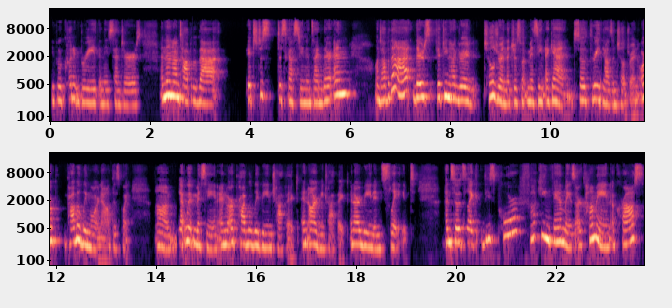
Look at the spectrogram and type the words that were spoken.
People couldn't breathe in these centers. And then on top of that, it's just disgusting inside there. And on top of that, there's 1,500 children that just went missing again. So 3,000 children, or probably more now at this point, um, that went missing and are probably being trafficked and are being trafficked and are being enslaved. And so it's like these poor fucking families are coming across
